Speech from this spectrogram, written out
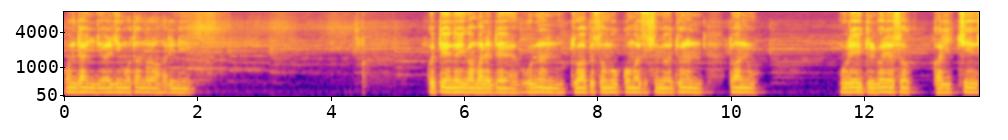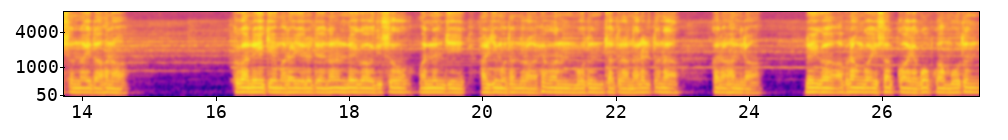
온 자인지 알지 못하노라 하리니 그때 너희가 말하되 우리는 주 앞에서 묵고 마셨으며 주는 또한 우리의 길거리에서 가르치셨나이다 하나. 그가 너에게 말하여 이르되 나는 너희가 어디서 왔는지 알지 못하노라. 행하는 모든 자들아 나를 떠나 가라 하니라. 너희가 아브라함과 이삭과 야곱과 모든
